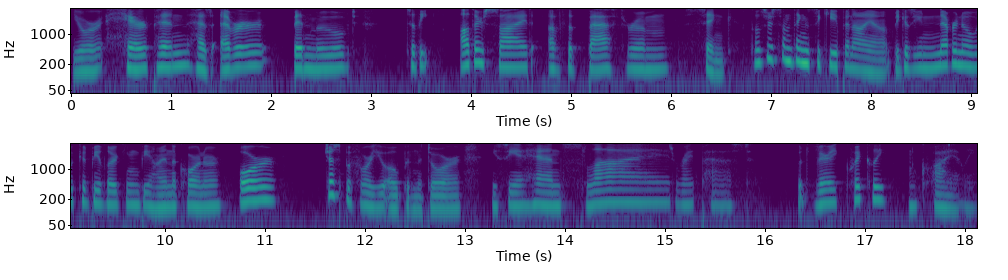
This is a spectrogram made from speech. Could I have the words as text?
your hairpin has ever been moved to the other side of the bathroom sink. Those are some things to keep an eye out because you never know what could be lurking behind the corner. Or just before you open the door, you see a hand slide right past, but very quickly and quietly.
